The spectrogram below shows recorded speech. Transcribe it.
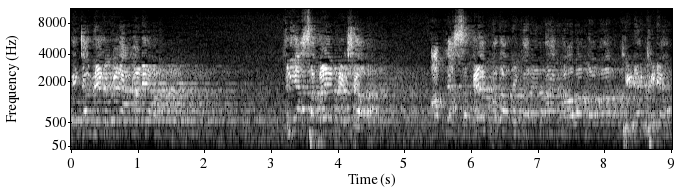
त्यांच्या वेगवेगळ्या आणि या सगळ्यापेक्षा आपल्या सगळ्या पदाधिकाऱ्यांना गावागावात खेड्याखेड्यात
